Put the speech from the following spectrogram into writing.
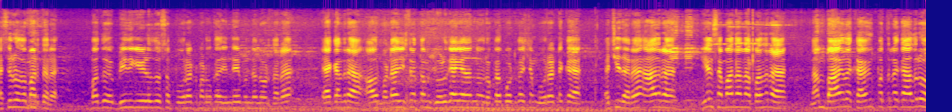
ಆಶೀರ್ವಾದ ಮಾಡ್ತಾರೆ. ಬದು ಬೀದಿಗೆ ಇಳಿದು ಸ್ವಲ್ಪ ಹೋರಾಟ ಮಾಡ್ಬೇಕಾದ್ರೆ ಹಿಂದೆ ಮುಂದೆ ನೋಡ್ತಾರೆ. ಯಾಕಂದ್ರೆ ಅವ್ರ ಮಠಾಧೀಶರು ತಮ್ಮ ಜೋಳಿಗಾಗಿ ಅದನ್ನು ರೊಕ್ಕ ಕೊಟ್ಕೊಂಡು ನಮ್ಮ ಹೋರಾಟಕ್ಕೆ ಹಚ್ಚಿದ್ದಾರೆ. ಆದ್ರೆ ಏನು ಸಮಾಧಾನಪ್ಪ ಅಂದ್ರೆ ನಮ್ಮ ಭಾಗದ ಕಾಗದ ಪತ್ರಕ್ಕಾದರೂ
